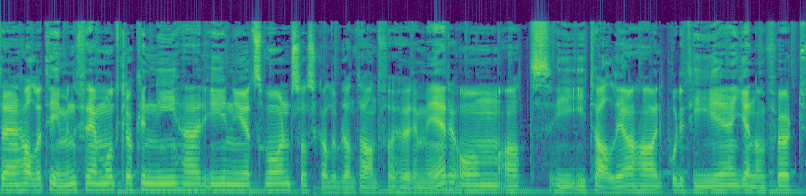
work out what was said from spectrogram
Neste halve timen frem mot klokken ni her i Nyhetsmorgen så skal du bl.a. få høre mer om at i Italia har politiet gjennomført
